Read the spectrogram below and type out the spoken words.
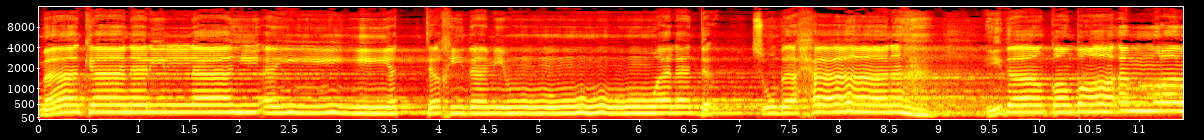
ما كان لله أن يتخذ من ولد. سبحانه إذا قضى أمرا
